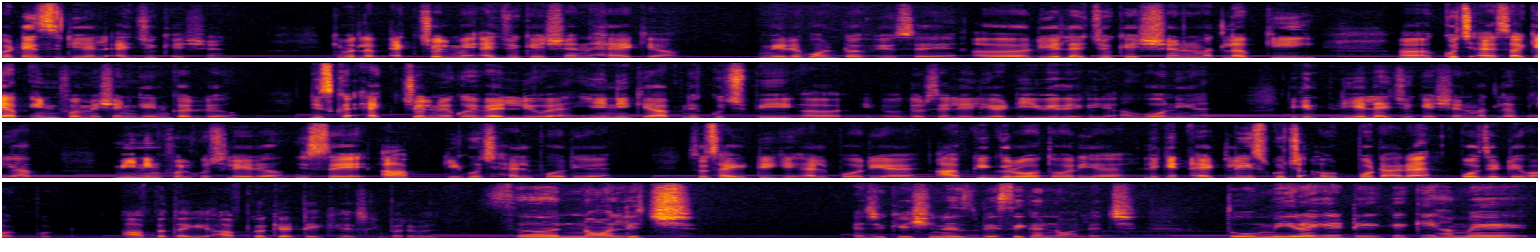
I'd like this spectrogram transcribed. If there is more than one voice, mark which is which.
Speaker 1: What is real education कि मतलब actual में एजुकेशन है क्या? मेरे पॉइंट ऑफ़ व्यू से रियल uh, एजुकेशन मतलब कि uh, कुछ ऐसा कि आप इन्फॉर्मेशन गेन कर रहे हो जिसका एक्चुअल में कोई वैल्यू है ये नहीं कि आपने कुछ भी uh, इधर उधर से ले लिया टीवी देख लिया वो नहीं है। लेकिन रियल एजुकेशन मतलब कि आप मीनिंगफुल कुछ ले रहे हो जिससे आपकी कुछ हेल्प हो रही है सोसाइटी की हेल्प हो रही है आपकी ग्रोथ हो रही है लेकिन एटलीस्ट कुछ आउटपुट आ रहा है पॉजिटिव आउटपुट
Speaker 2: आप बताइए आपका क्या टेक है इसके बारे में?
Speaker 3: Sir knowledge education is basic knowledge तो मेरा ये टेक है कि हमें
